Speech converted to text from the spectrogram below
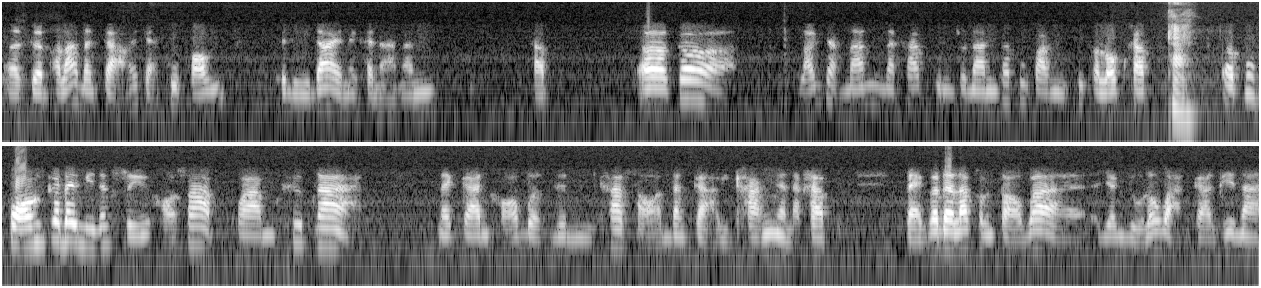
เอ่อเกินภาระดังกล่าวให้แก่ผู้ฟ้องคดีได้ในขณะนั้นครับ เอ่อก็หลังจากนั้นนะครับคุณจุนันท์ท่านผู้ฟังที่เคารพครับค่ะเอ่อผู้ฟ้องก็ได้มีหนังสือขอทราบความคืบหน้า ในการขอเบิกเงินค่าสอนดังกล่าวอีกครั้งเนี่ยนะครับ แต่ก็ได้รับคำตอบว่ายังอยู่ระหว่างการพิจารณา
